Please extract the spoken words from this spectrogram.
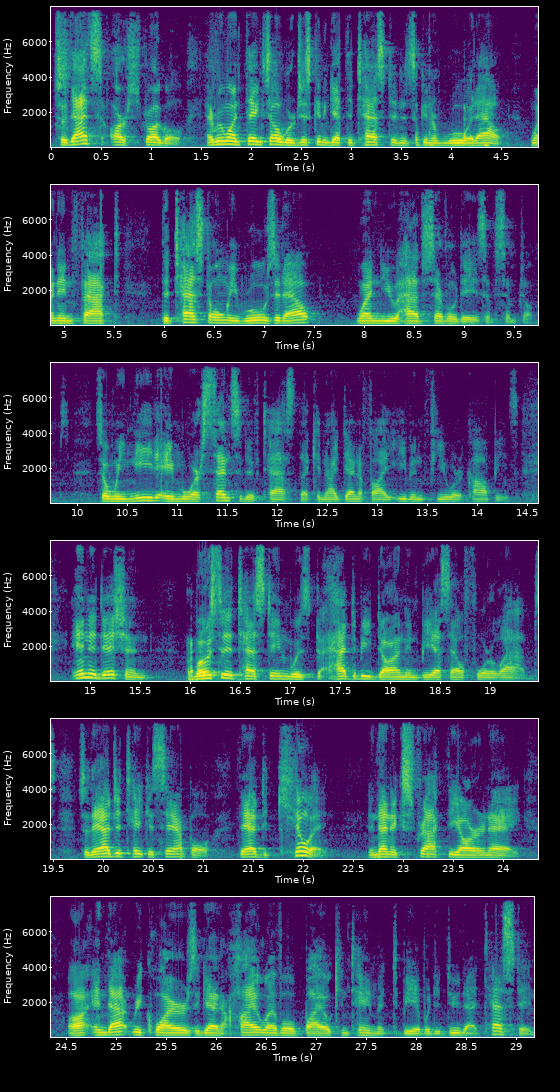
So that's our struggle. Everyone thinks, oh, we're just going to get the test and it's going to rule it out, when in fact, the test only rules it out when you have several days of symptoms. So we need a more sensitive test that can identify even fewer copies. In addition, most of the testing was had to be done in BSL-4 labs. So they had to take a sample, they had to kill it, and then extract the RNA. Uh, and that requires, again, a high level of biocontainment to be able to do that testing.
